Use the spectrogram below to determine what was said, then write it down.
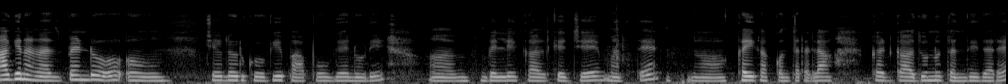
ಹಾಗೆ ನನ್ನ ಹಸ್ಬೆಂಡು ಚೇಲೂರಿಗೆ ಹೋಗಿ ಪಾಪುಗೆ ನೋಡಿ ಬೆಳ್ಳಿ ಕಾಲು ಗೆಜ್ಜೆ ಮತ್ತು ಕೈಗೆ ಹಾಕ್ಕೊತಾರಲ್ಲ ಖಡ್ಗ ಅದನ್ನು ತಂದಿದ್ದಾರೆ.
